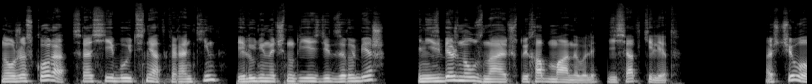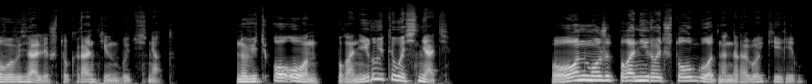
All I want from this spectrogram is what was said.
но уже скоро с России будет снят карантин, и люди начнут ездить за рубеж и неизбежно узнают, что их обманывали десятки лет. А с чего вы взяли, что карантин будет снят? Но ведь ООН планирует его снять. ООН может планировать что угодно, дорогой Кирилл.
